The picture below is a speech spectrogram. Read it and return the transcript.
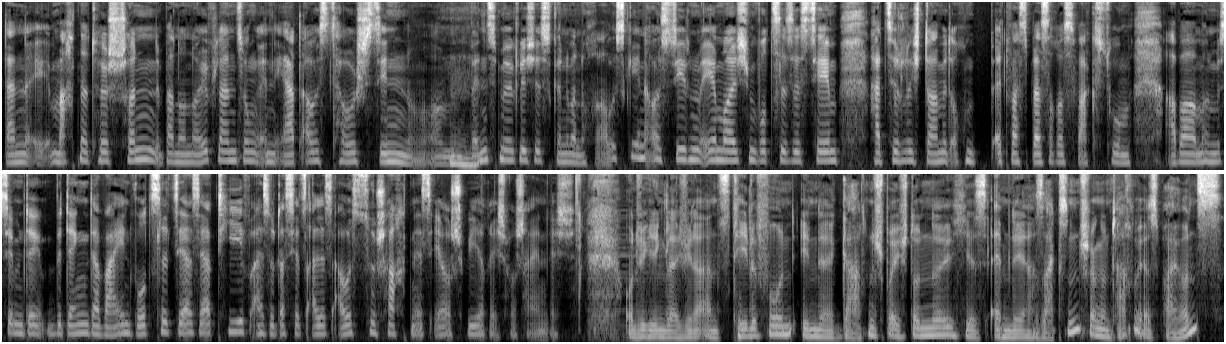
dann äh, macht natürlich schon bei einer Neupflanzung ein Erdaustausch Sinn. Ähm, mhm. Wenn es möglich ist, könnte man noch rausgehen aus diesem ehemaligen Wurzelsystem, hat sicherlich damit auch ein etwas besseres Wachstum. Aber man muss eben bedenken, der Wein wurzelt sehr, sehr tief, also das jetzt alles auszuschachten ist eher schwierig wahrscheinlich. Und wir gehen gleich wieder ans Telefon in der Gartensprechstunde. Stunde. Hier ist MDR Sachsen. Schönen guten Tag, wer ist bei uns?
